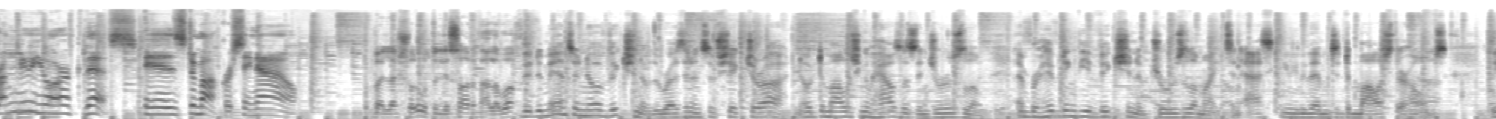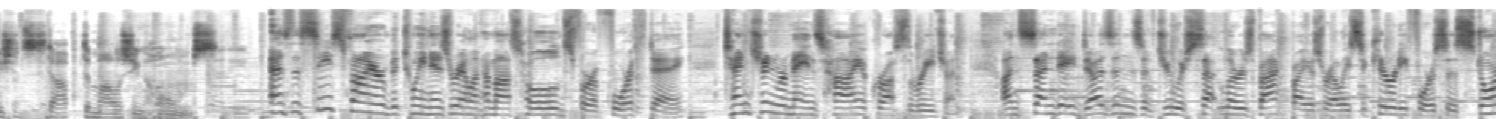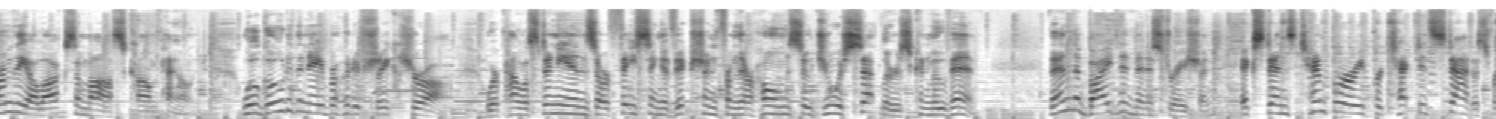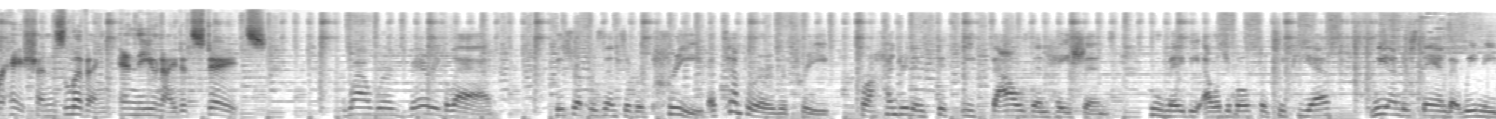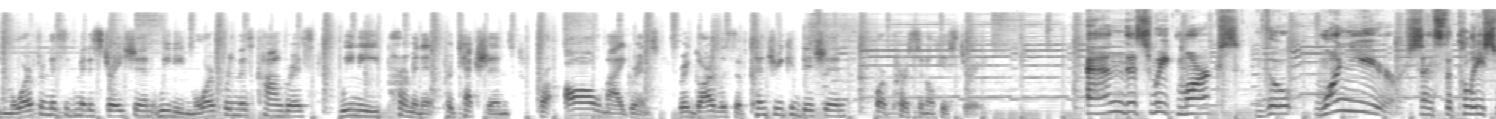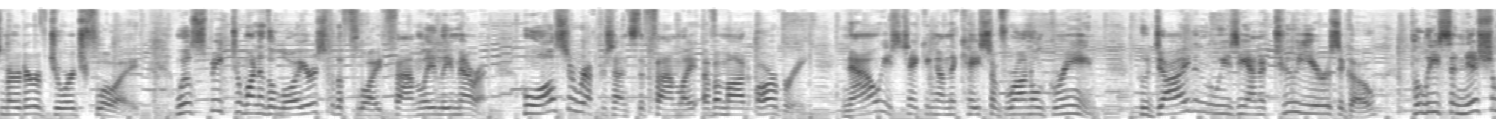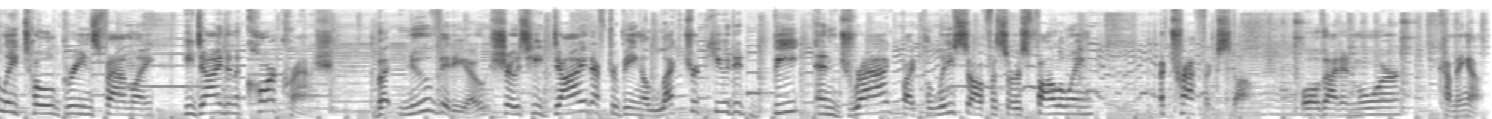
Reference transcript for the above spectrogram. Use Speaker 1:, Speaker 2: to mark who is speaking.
Speaker 1: From New York, this is Democracy Now!
Speaker 2: The demands are no eviction of the residents of Sheikh Jarrah, no demolishing of houses in Jerusalem, and prohibiting the eviction of Jerusalemites and asking them to demolish their homes. They should stop demolishing homes.
Speaker 1: As the ceasefire between Israel and Hamas holds for a fourth day, tension remains high across the region. On Sunday, dozens of Jewish settlers backed by Israeli security forces stormed the Al-Aqsa Mosque compound. We'll go to the neighborhood of Sheikh Jarrah, where Palestinians are facing eviction from their homes so Jewish settlers can move in. Then the Biden administration extends temporary protected status for Haitians living in the United States.
Speaker 3: While we're very glad this represents a reprieve, a temporary reprieve for 150,000 Haitians who may be eligible for TPS. We understand that we need more from this administration. We need more from this Congress. We need permanent protections for all migrants, regardless of country condition or personal history.
Speaker 1: And this week marks the one year since the police murder of George Floyd. We'll speak to one of the lawyers for the Floyd family, Lee Merritt, who also represents the family of Ahmaud Arbery. Now he's taking on the case of Ronald Greene, who died in Louisiana two years ago. Police initially told Greene's family he died in a car crash. But new video shows he died after being electrocuted, beat, and dragged by police officers following a traffic stop. All that and more coming up.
